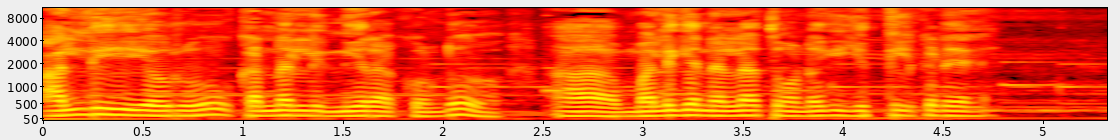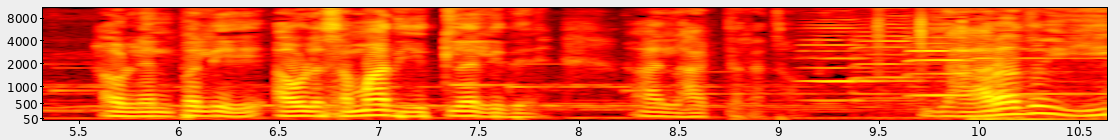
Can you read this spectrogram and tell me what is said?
ಅಲ್ಲಿ ಅವರು ಕಣ್ಣಲ್ಲಿ ನೀರು ಹಾಕೊಂಡು ಆ ಮಲ್ಲಿಗೆನೆಲ್ಲ ತೊಗೊಂಡೋಗಿ ಇತ್ತಲ ಕಡೆ ಅವಳ ನೆನಪಲ್ಲಿ ಅವಳ ಸಮಾಧಿ ಇತ್ತಲಲ್ಲಿದೆ ಅಲ್ಲಿ ಹಾಕ್ತಾರೆ ಅದು. ಯಾರಾದರೂ ಈ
